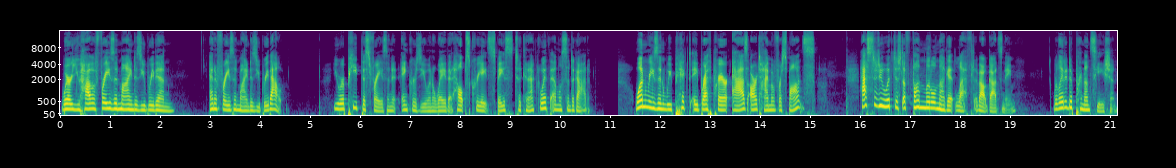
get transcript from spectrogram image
where you have a phrase in mind as you breathe in and a phrase in mind as you breathe out. You repeat this phrase and it anchors you in a way that helps create space to connect with and listen to God. One reason we picked a breath prayer as our time of response has to do with just a fun little nugget left about God's name related to pronunciation.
